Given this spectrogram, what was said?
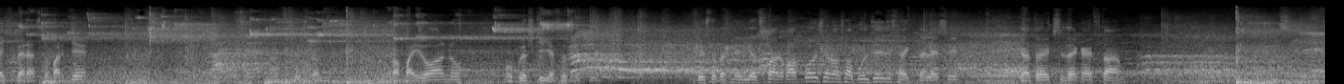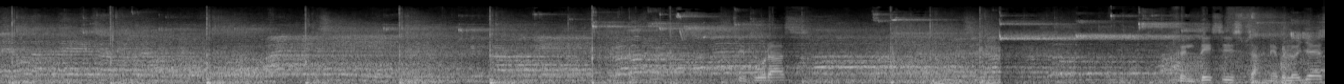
έχει περάσει το παρκέ τον Παπαϊωάννου, ο οποίος και για αυτός έχει μπει στο παιχνίδι για τους Powerpuff Boys, ενώ ο Σαμπουλτζίδης θα εκτελέσει για το 6-17. Τσιπούρας Φιλτήσεις, ψάχνει επιλογές.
